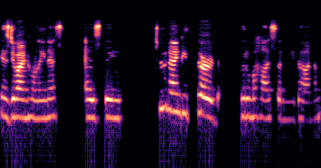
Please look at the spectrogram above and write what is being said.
His Divine Holiness as the 293rd Guru Mahasannidhanam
